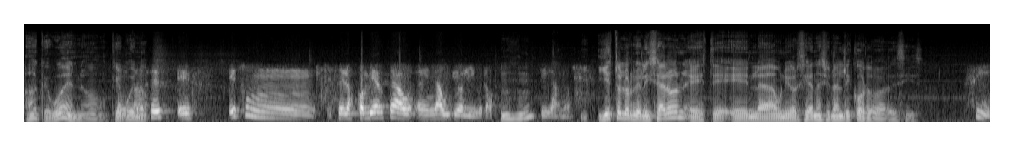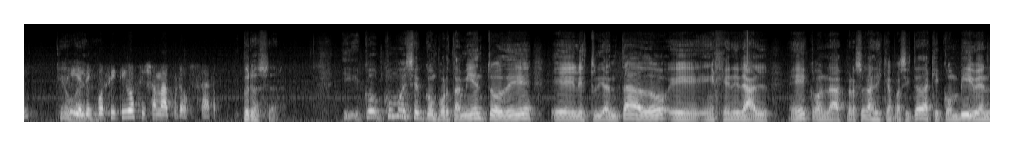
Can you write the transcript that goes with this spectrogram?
Ah, qué bueno, qué Entonces es es un se los convierte en audiolibro, digamos. ¿Y esto lo realizaron este, en la Universidad Nacional de Córdoba, decís? Sí, sí el dispositivo se llama Procer. Procer. ¿Y cómo es el comportamiento del de, el estudiantado eh, en general eh, con las personas discapacitadas que conviven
